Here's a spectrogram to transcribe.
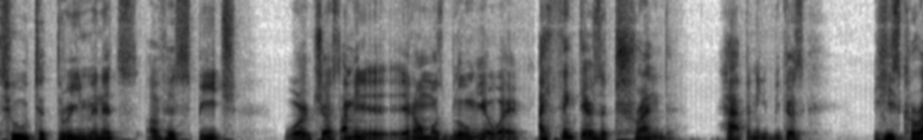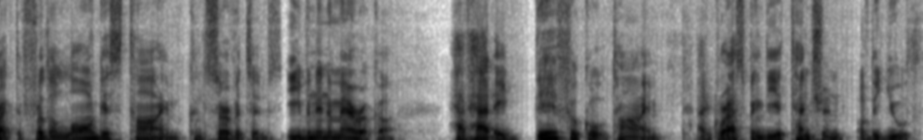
2 to 3 minutes of his speech were just I mean, it, it almost blew me away. I think there's a trend happening because he's correct. For the longest time, conservatives, even in America, have had a difficult time at grasping the attention of the youth.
